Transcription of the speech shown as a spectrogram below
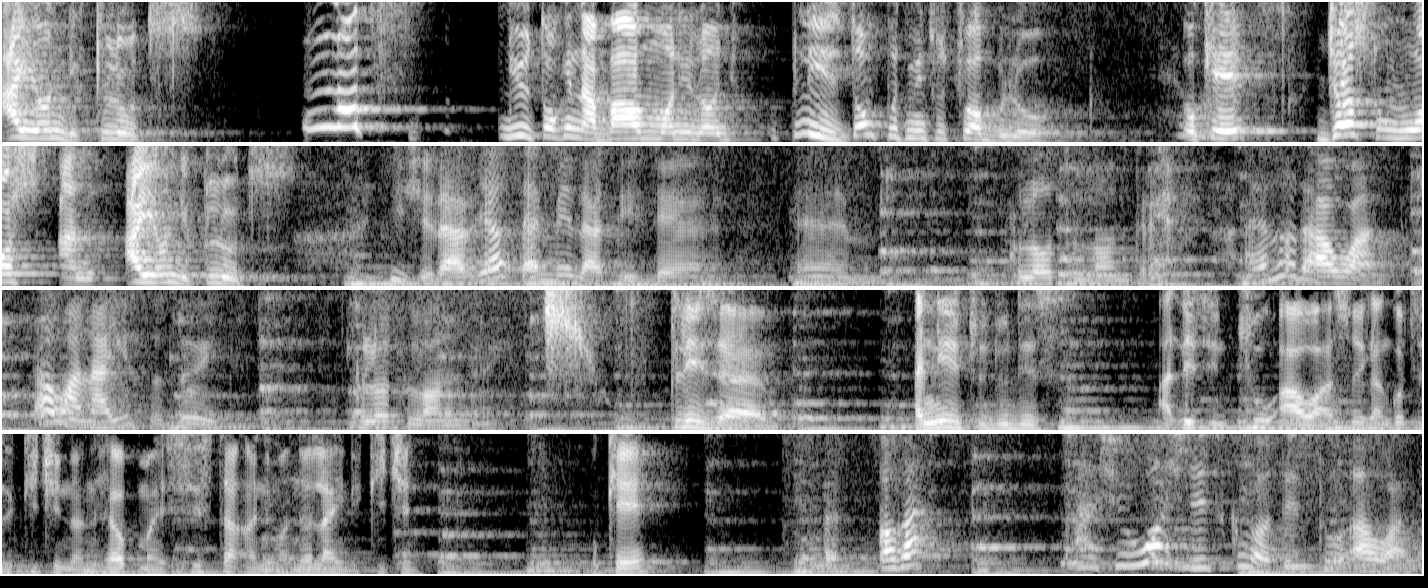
iron the clothes. Not you talking about money laundry. Please, don't put me into trouble, oh. Okay? Just wash and iron the clothes. You should have just told me that it's uh, um, cloth laundry. I know that one. That one I used to do it. Cloth laundry. Please, um, I need you to do this. At least in two hours, so you can go to the kitchen and help my sister and Emanuela in the kitchen. Okay? Oga, I should wash this cloth in two hours.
